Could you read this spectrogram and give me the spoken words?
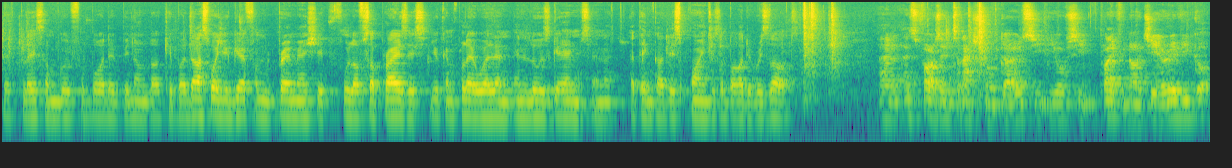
They've played some good football. They've been unlucky, but that's what you get from the Premiership, full of surprises. You can play well and, and lose games, and I think at this point it's about the results. And as far as international goes, you, you obviously play for Nigeria. Have you got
